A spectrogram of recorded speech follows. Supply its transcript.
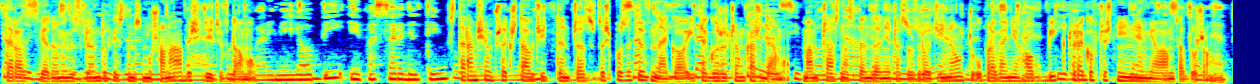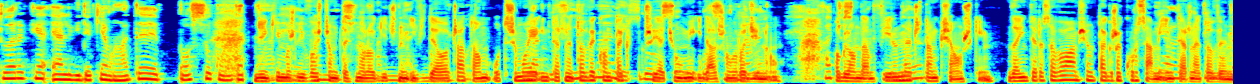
Teraz z wiadomych względów jestem zmuszona, aby siedzieć w domu. Staram się przekształcić ten czas w coś pozytywnego i tego życzę każdemu. Mam czas na spędzanie czasu z rodziną czy uprawianie hobby, którego wcześniej nie miałam za dużo. Dzięki możliwościom technologicznym i wideoczatom utrzymuję internetowy kontakt z przyjaciółmi i dalszą rodziną. Oglądam filmy, czytam książki. Zainteresowałam się także kursami internetowymi.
